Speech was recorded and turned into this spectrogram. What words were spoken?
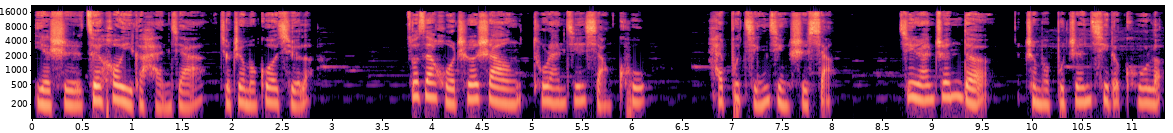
也是最后一个寒假，就这么过去了。坐在火车上，突然间想哭，还不仅仅是想，竟然真的这么不争气的哭了。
